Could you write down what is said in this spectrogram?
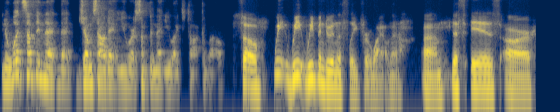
you know what's something that that jumps out at you or something that you like to talk about? So we we we've been doing this league for a while now. Um, this is our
